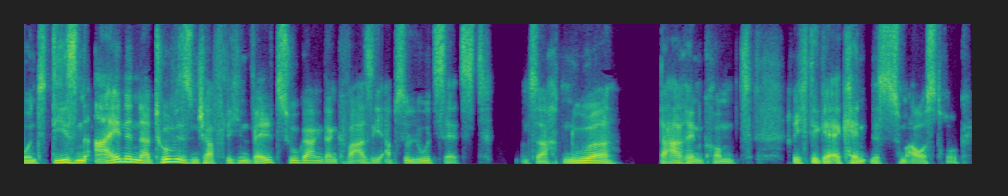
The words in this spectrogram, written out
und diesen einen naturwissenschaftlichen Weltzugang dann quasi absolut setzt und sagt, nur darin kommt richtige Erkenntnis zum Ausdruck.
